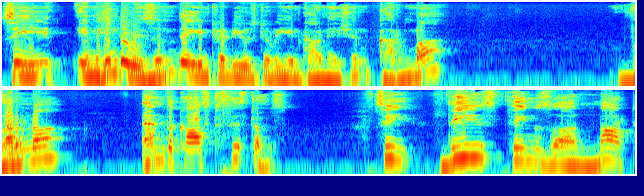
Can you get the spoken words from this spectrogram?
See, in Hinduism, they introduced reincarnation, karma, varna, and the caste systems. See, these things are not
